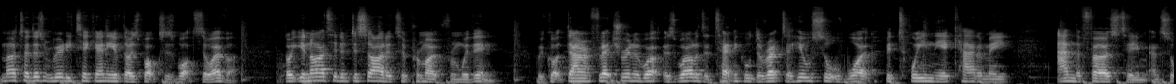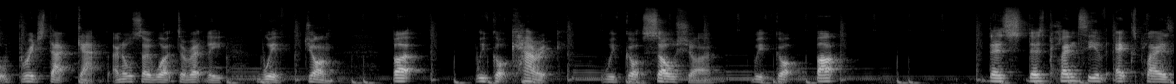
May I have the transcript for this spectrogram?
Murtough doesn't really tick any of those boxes whatsoever. But United have decided to promote from within. We've got Darren Fletcher in as well as a technical director. He'll sort of work between the academy and the first team and sort of bridge that gap and also work directly with John. But we've got Carrick, we've got Solskjaer, we've got Butt, there's there's plenty of ex players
